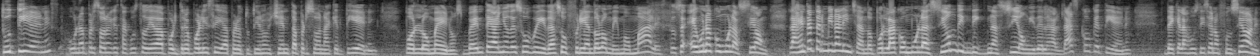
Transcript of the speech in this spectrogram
Tú tienes una persona que está custodiada por tres policías, pero tú tienes 80 personas que tienen por lo menos 20 años de su vida sufriendo los mismos males. Entonces, es una acumulación. La gente termina linchando por la acumulación de indignación y del haldazgo que tiene de que la justicia no funcione.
